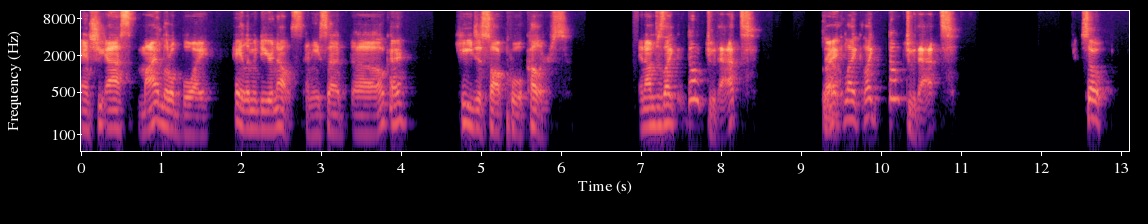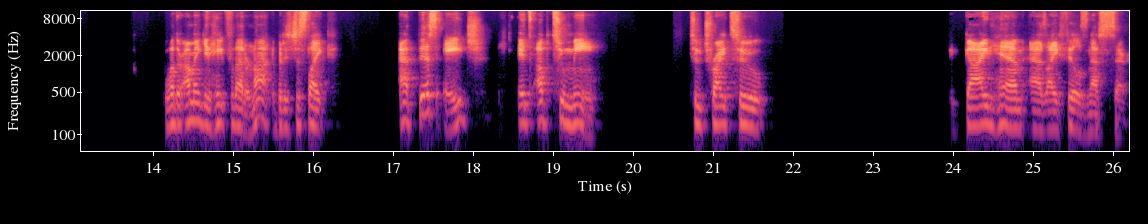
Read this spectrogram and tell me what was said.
And she asked my little boy, hey, let me do your nails. And he said, uh, okay. He just saw cool colors. And I'm just like, don't do that. Right? Yeah. Like, like, don't do that. So whether I'm gonna get hate for that or not, but it's just like at this age, it's up to me to try to guide him as I feel is necessary,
